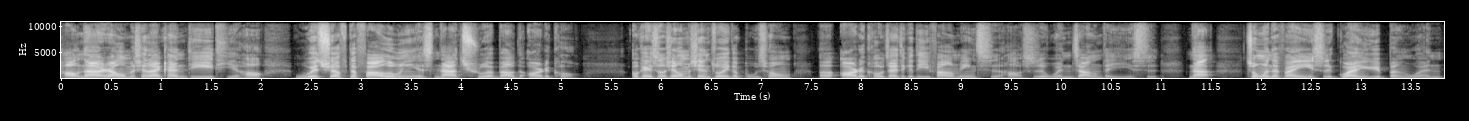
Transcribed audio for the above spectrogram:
好，那让我们先来看第一题哈。Which of the following is not true about the article? OK，首先我们先做一个补充。呃，article 在这个地方名词好是文章的意思。那中文的翻译是关于本文。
